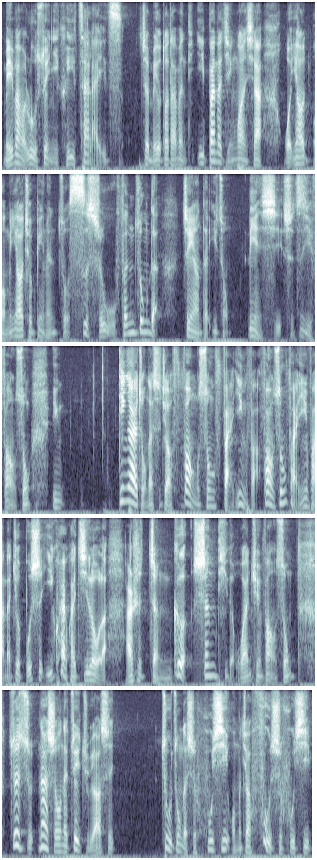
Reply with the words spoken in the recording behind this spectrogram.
没办法入睡。你可以再来一次，这没有多大问题。一般的情况下，我要我们要求病人做四十五分钟的这样的一种练习，使自己放松。因第二种呢是叫放松反应法，放松反应法呢就不是一块块肌肉了，而是整个身体的完全放松。最主那时候呢，最主要是注重的是呼吸，我们叫腹式呼吸。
